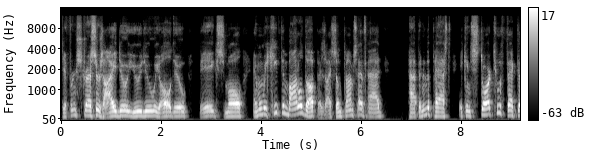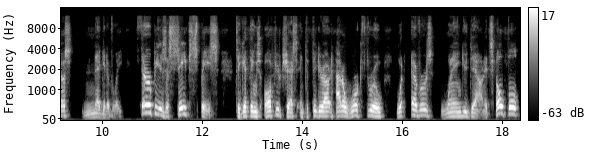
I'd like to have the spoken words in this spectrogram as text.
different stressors. I do, you do, we all do, big, small. And when we keep them bottled up, as I sometimes have had happen in the past, it can start to affect us negatively. Therapy is a safe space to get things off your chest and to figure out how to work through whatever's weighing you down. It's helpful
